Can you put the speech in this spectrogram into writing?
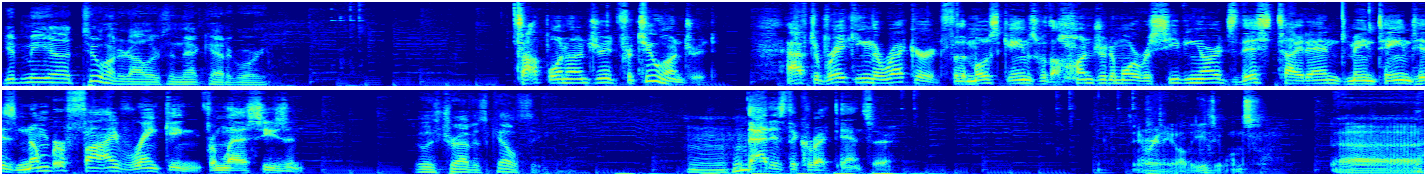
give me uh, two hundred dollars in that category. Top one hundred for two hundred. After breaking the record for the most games with 100 or more receiving yards, this tight end maintained his number five ranking from last season. It was Travis Kelce. Mm-hmm. That is the correct answer. Yeah, we're gonna get all the easy ones. Uh,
